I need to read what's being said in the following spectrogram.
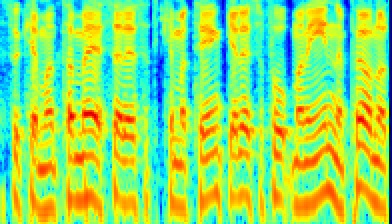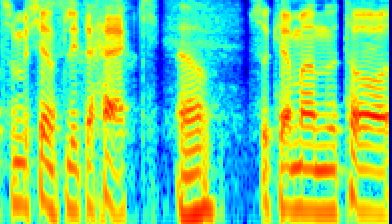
Så kan man ta med sig det, så kan man tänka det så fort man är inne på något som känns lite hack. Ja. Så kan man ta,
